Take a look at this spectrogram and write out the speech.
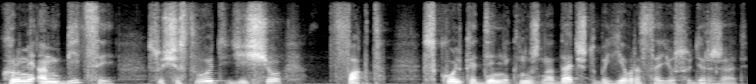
кроме амбиций существует еще факт – сколько денег нужно дать, чтобы Евросоюз удержать.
